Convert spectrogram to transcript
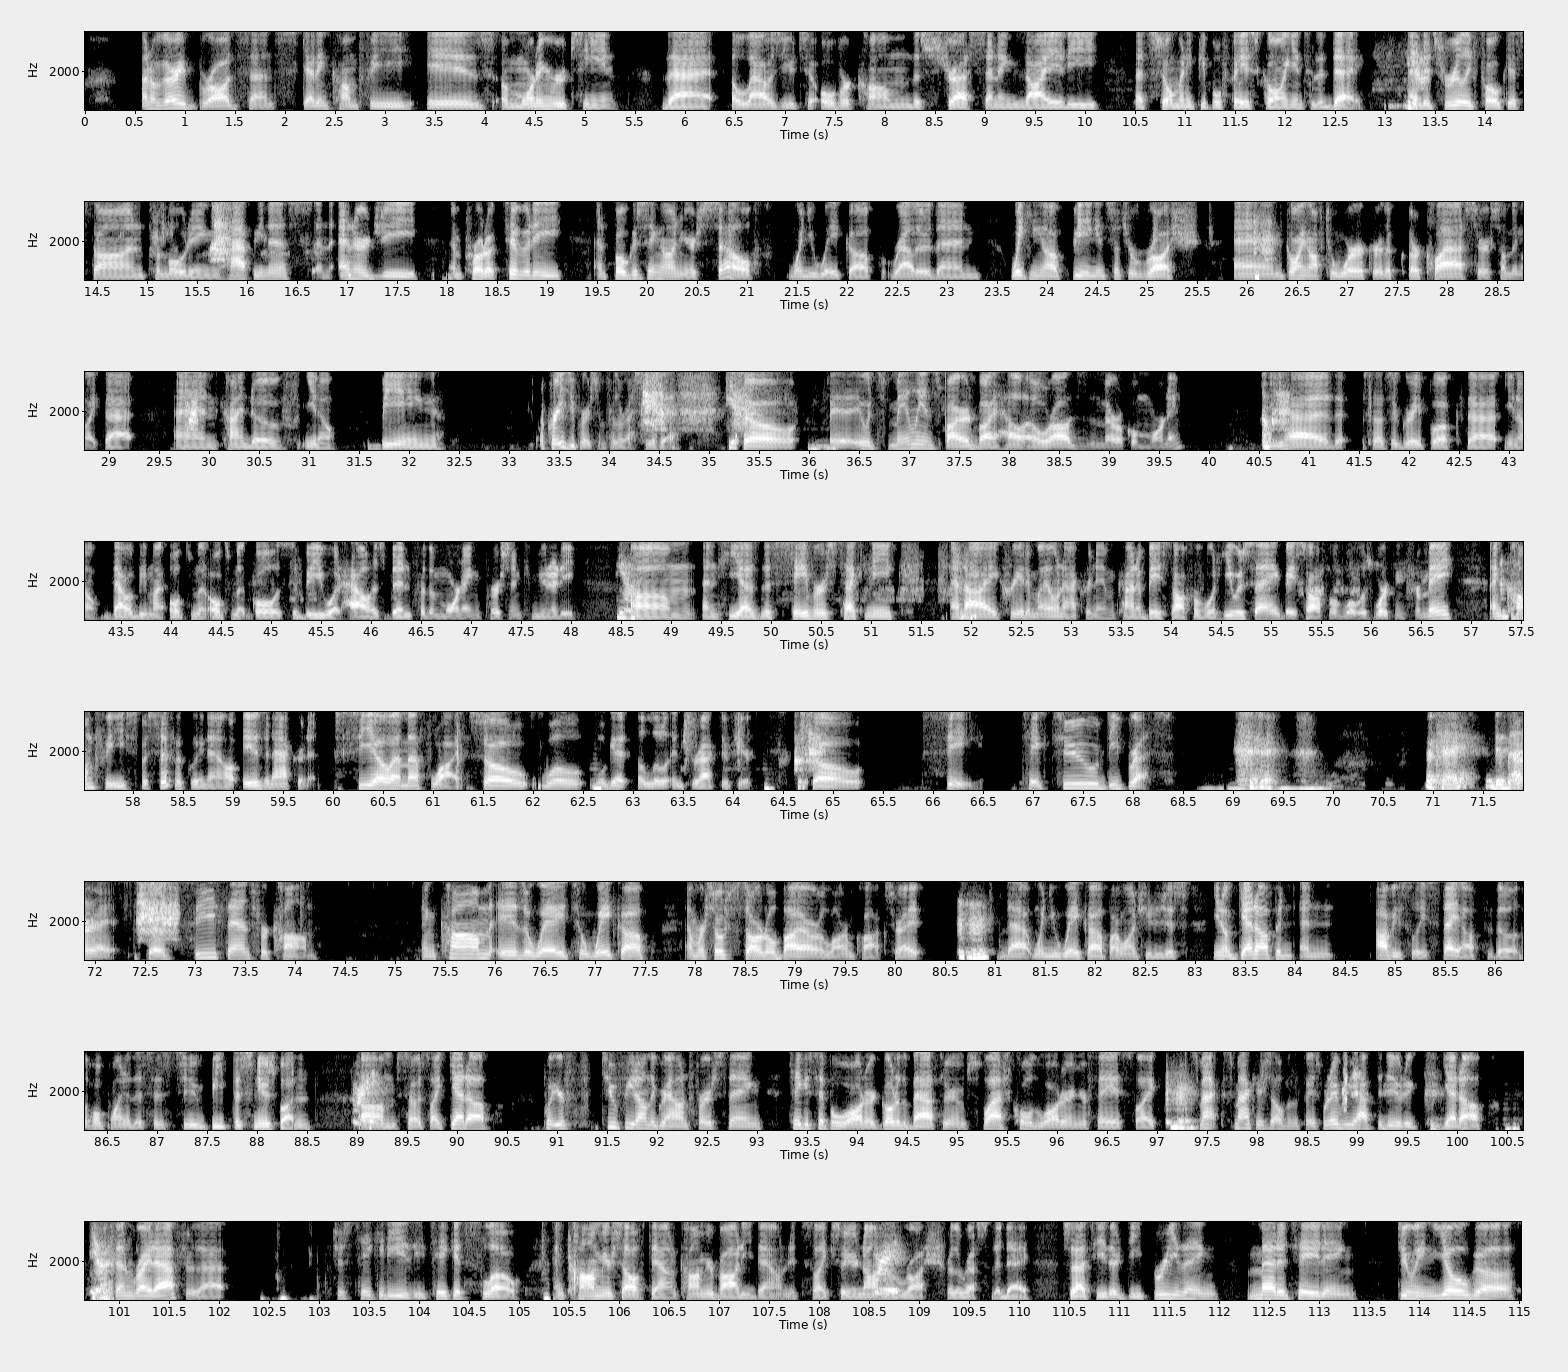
in a very broad sense, getting comfy is a morning routine that allows you to overcome the stress and anxiety that so many people face going into the day. And it's really focused on promoting happiness and energy and productivity and focusing on yourself when you wake up rather than waking up being in such a rush and going off to work or the or class or something like that and kind of, you know, being a crazy person for the rest of the day. Yeah. So it, it was mainly inspired by Hal Elrod's The Miracle Morning. He had so that's a great book that you know that would be my ultimate ultimate goal is to be what Hal has been for the morning person community. Yeah. Um, and he has this savers technique, and mm-hmm. I created my own acronym kind of based off of what he was saying, based off of what was working for me. And mm-hmm. comfy specifically now is an acronym C O M F Y. So we'll we'll get a little interactive here. So C, take two deep breaths. okay. Did that. right. So C stands for calm. And calm is a way to wake up and we're so startled by our alarm clocks, right? Mhm. That when you wake up, I want you to just, you know, get up and, and obviously stay up. The the whole point of this is to beat the snooze button. Right. Um, so it's like get up, put your f- two feet on the ground first thing, take a sip of water, go to the bathroom, splash cold water in your face, like Mhm. smack smack yourself in the face, whatever you have to do to, to get up. But yes. then right after that, just take it easy, take it slow, and calm yourself down, calm your body down. It's like so you're not in a rush for the rest of the day. So that's either deep breathing, meditating, doing yoga,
